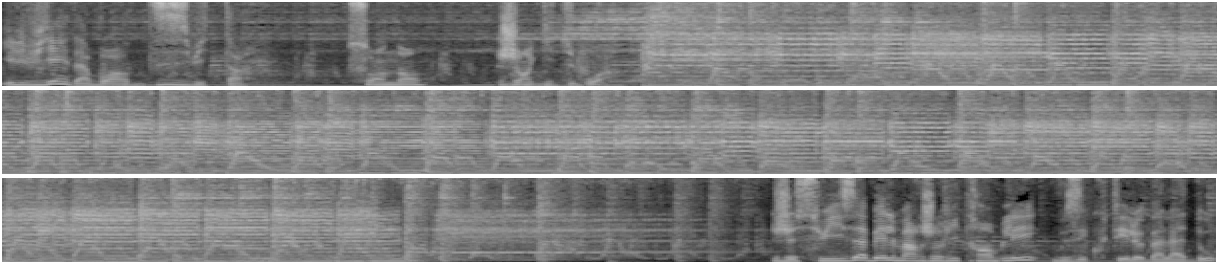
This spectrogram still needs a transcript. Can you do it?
Il vient d'avoir 18 ans. Son nom, Jean-Guy Dubois. Je suis Isabelle Marjorie Tremblay. Vous écoutez le balado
